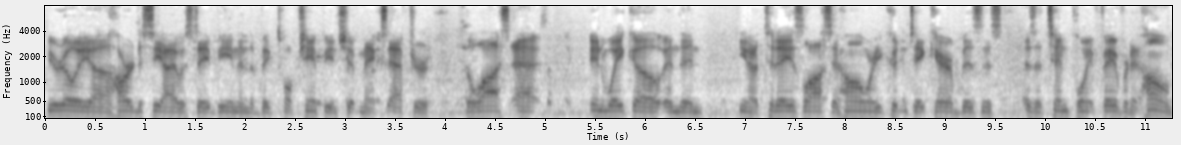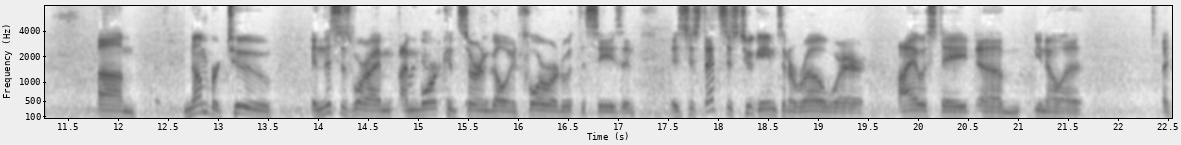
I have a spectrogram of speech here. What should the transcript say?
be really uh, hard to see Iowa State being in the Big 12 championship mix after the loss at in Waco and then you know today's loss at home where you couldn't take care of business as a 10 point favorite at home. Um, number two, and this is where I'm I'm more concerned going forward with the season is just that's just two games in a row where Iowa State, um, you know, a, a,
